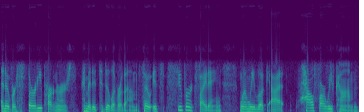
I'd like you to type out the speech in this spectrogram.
and over 30 partners committed to deliver them. So it's super exciting when we look at how far we've come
